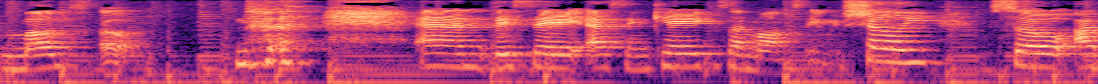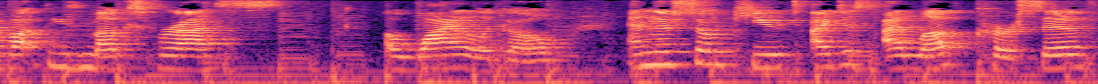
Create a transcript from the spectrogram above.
mugs, oh. and they say S and K because my mom's name is Shelly. So I bought these mugs for us a while ago and they're so cute. I just, I love cursive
